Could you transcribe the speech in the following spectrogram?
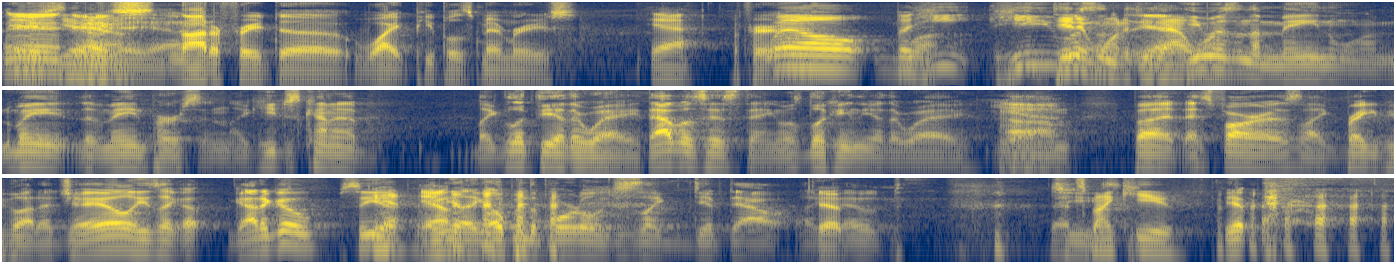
And Yeah. he's, Yeah. and he's Yeah, yeah. not afraid to wipe people's memories. yeah. Apparently. Well, but Well, he, he, didn't wasn't- want to do yeah, that. He one. wasn't the main one, the main the main person. Like he just kind of like looked the other way. That was his thing. Was looking the other way. Yeah. Um, but as far as like breaking people out of jail, he's like, oh, gotta go. See ya. Yeah. And Yeah. he like opened the portal and just like dipped out. Like, Yep. that was- That's Jeez. my cue. Yep.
